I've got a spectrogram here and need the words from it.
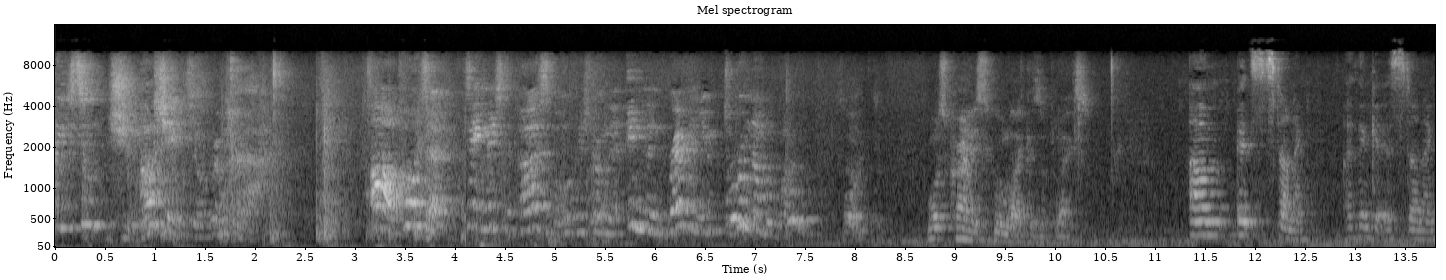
I'll to your room. Ah, Porter, take Mr. Percival, who's from the Inland Revenue, to room number one. So, what's Cranleigh School like as a place? Um, it's stunning. I think it is stunning.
